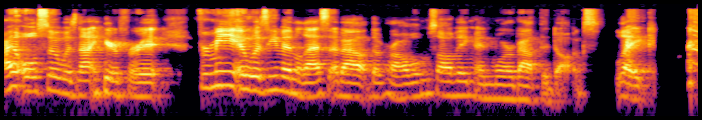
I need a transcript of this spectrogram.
I also was not here for it. For me, it was even less about the problem solving and more about the dogs. Like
